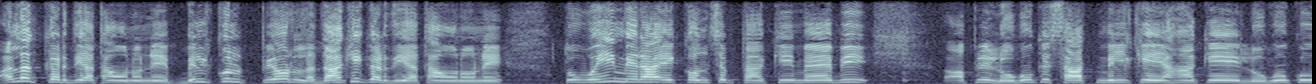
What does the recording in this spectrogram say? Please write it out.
अलग कर दिया था उन्होंने बिल्कुल प्योर लद्दाखी कर दिया था उन्होंने। तो वही मेरा एक कॉन्सेप्ट था कि मैं भी अपने लोगों के साथ मिल के यहाँ के लोगों को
